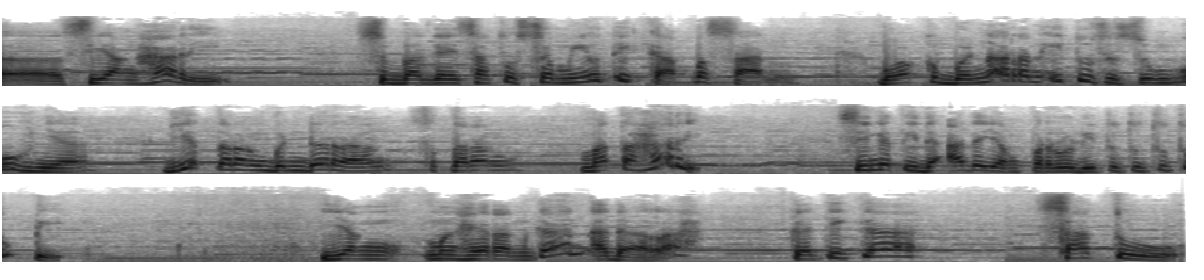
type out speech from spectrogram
uh, siang hari sebagai satu semiotika pesan bahwa kebenaran itu sesungguhnya dia terang benderang seterang matahari sehingga tidak ada yang perlu ditutup-tutupi. Yang mengherankan adalah ketika satu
